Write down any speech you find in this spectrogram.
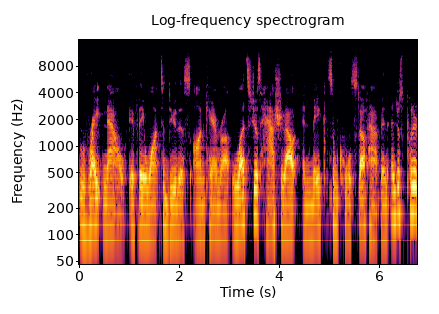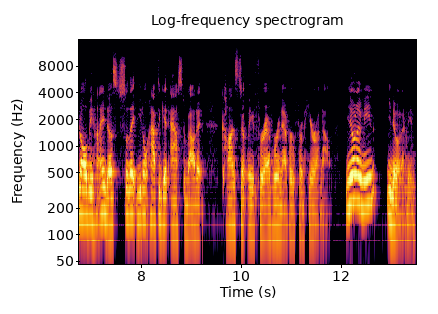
right now if they want to do this on camera. Let's just hash it out and make some cool stuff happen and just put it all behind us so that you don't have to get asked about it constantly forever and ever from here on out. You know what I mean? You know what I mean.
